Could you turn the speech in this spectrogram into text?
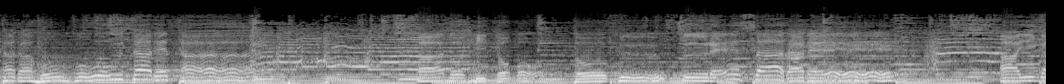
から頬を打たれた。あの人も遠く連れ去られ。愛が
